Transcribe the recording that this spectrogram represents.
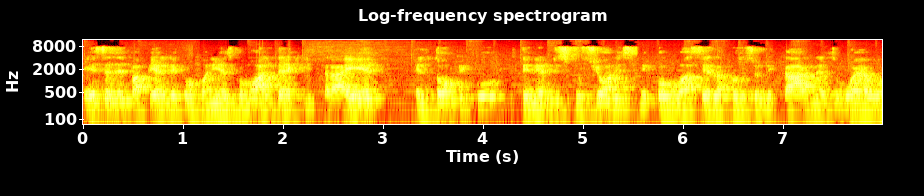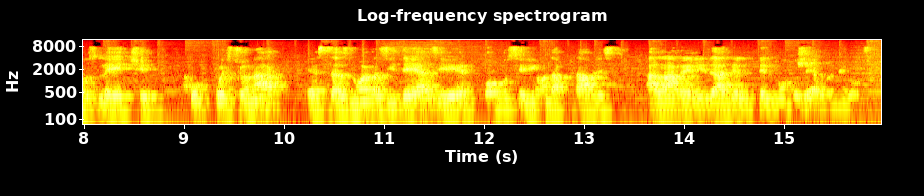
Este es el papel de compañías como Altec en traer el tópico, tener discusiones de cómo va a ser la producción de carnes, huevos, leche, o cuestionar estas nuevas ideas y ver cómo serían adaptables a la realidad del, del mundo de agronegocio.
